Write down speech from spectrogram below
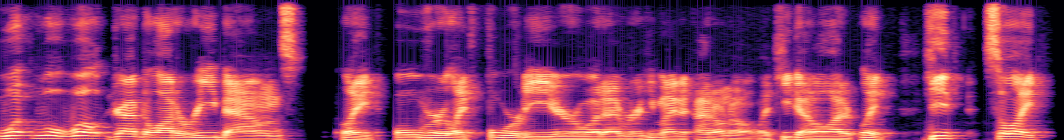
What well, Wilt grabbed a lot of rebounds, like over like forty or whatever. He might, I don't know. Like he got a lot of like he. So like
